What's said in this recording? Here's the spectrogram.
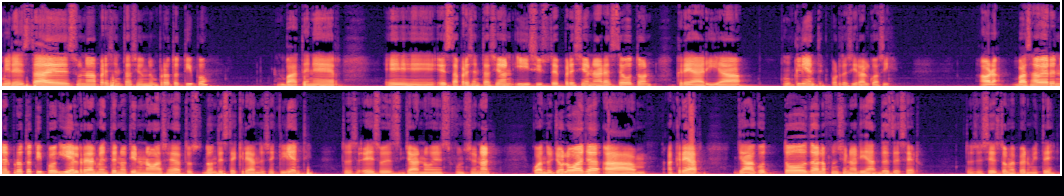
Mire, esta es una presentación de un prototipo. Va a tener eh, esta presentación y si usted presionara este botón crearía un cliente, por decir algo así. Ahora, vas a ver en el prototipo y él realmente no tiene una base de datos donde esté creando ese cliente. Entonces eso es, ya no es funcional. Cuando yo lo vaya a, a crear, ya hago toda la funcionalidad desde cero. Entonces esto me permite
